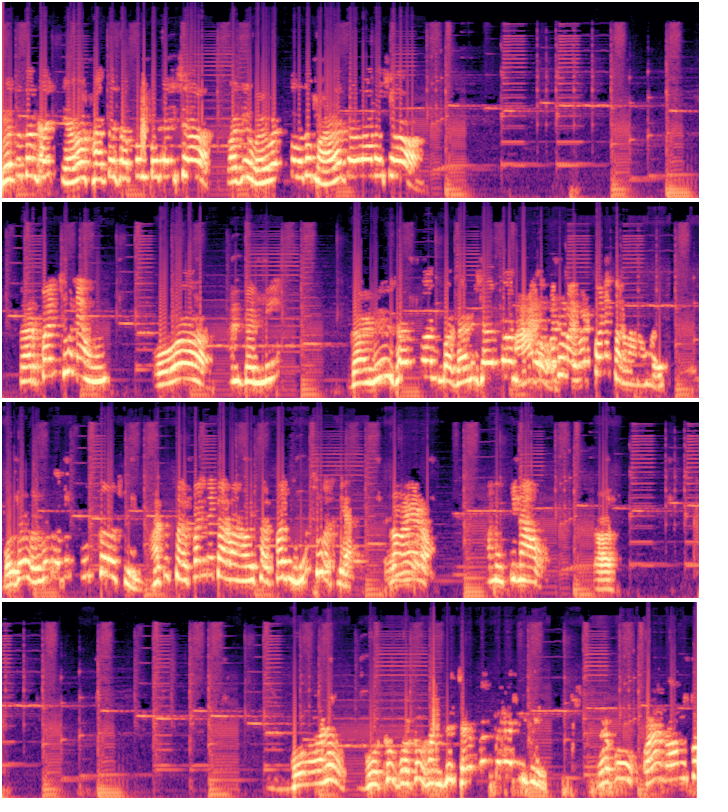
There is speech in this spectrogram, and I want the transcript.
મેં તો તને ખાલી કહેવા ખાતે સરપંચ બનાવી છે. બાકી વહીવટ તો બધો મારા કરવાનો છે. સરપંચ છું ને હું? ઓ અને ઘરની? ઘરની સરપંચ બધાની સરપંચ આ બધો વહીવટ કોને કરવાનો હોય? બધો વહીવટ તો તું કરે છું. આ તો સરપંચ ને કરવાનો હોય. સરપંચ હું છું અત્યારે. લો હેડો. આ મૂકીને આવો. બોલો મોટું મોટું સમજી પણ બનાવી દીધી મેં કહું પણ નામ તો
